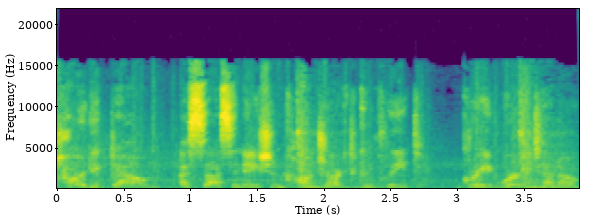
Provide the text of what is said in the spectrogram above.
Target down. Assassination contract complete. Great work, Tenno.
